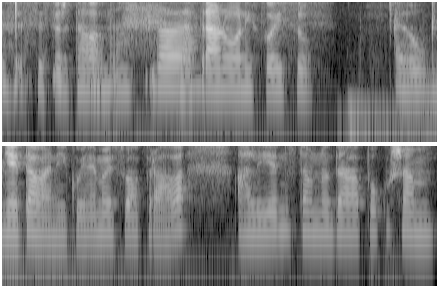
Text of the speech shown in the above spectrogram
se svrstavam da. Da, na stranu onih koji su e, ugnjetavani i koji nemaju svoja prava, ali jednostavno da pokušam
